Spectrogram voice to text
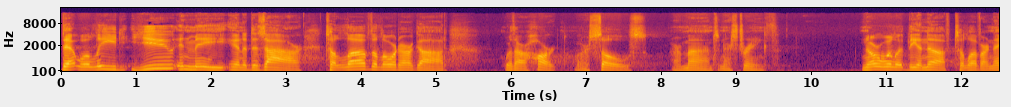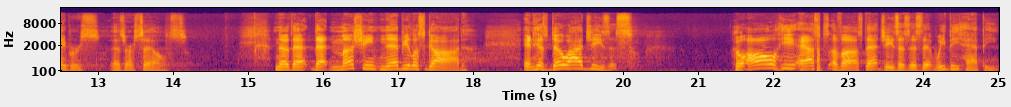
that will lead you and me in a desire to love the Lord our God with our heart, our souls, our minds, and our strength. Nor will it be enough to love our neighbors as ourselves. No, that, that mushy, nebulous God and his doe eyed Jesus who all he asks of us, that Jesus, is that we be happy.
